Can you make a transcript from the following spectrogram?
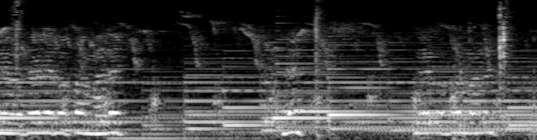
来来来，帮忙来！来，来来，帮忙来！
